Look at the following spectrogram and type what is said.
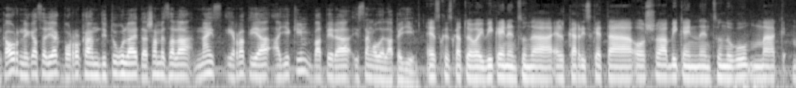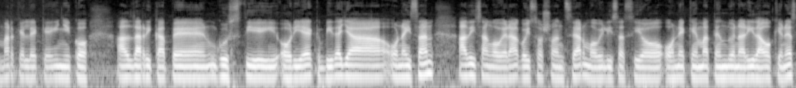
gaur nekazariak borrokan ditugula eta esan bezala naiz irratia haiekin batera izango dela pegi. Ez kezkatu egoi, bikain entzun da elkarrizketa osoa, bikain entzun dugu Mak, Markelek eginiko aldarrikapen guzti horiek, bidaia ona izan, adi izango gera, goiz osoan zehar, mobilizazio honek ematen duenari dagokionez,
